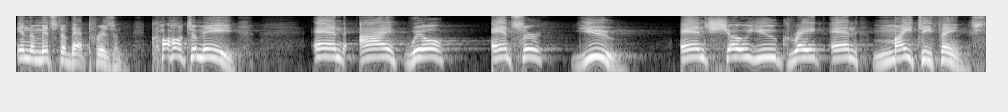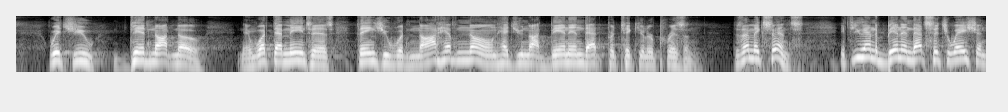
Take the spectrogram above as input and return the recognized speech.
in the midst of that prison. Call to me, and I will answer you and show you great and mighty things which you did not know. And what that means is things you would not have known had you not been in that particular prison. Does that make sense? If you hadn't been in that situation,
